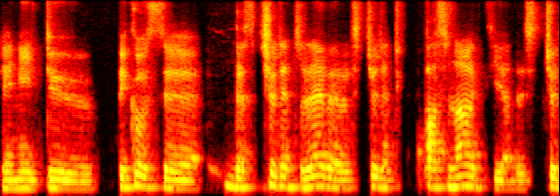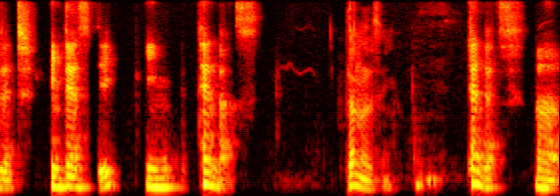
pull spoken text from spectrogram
they need to because uh, the student level student personality and the student intensity in attendance Tendency. attendance uh,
